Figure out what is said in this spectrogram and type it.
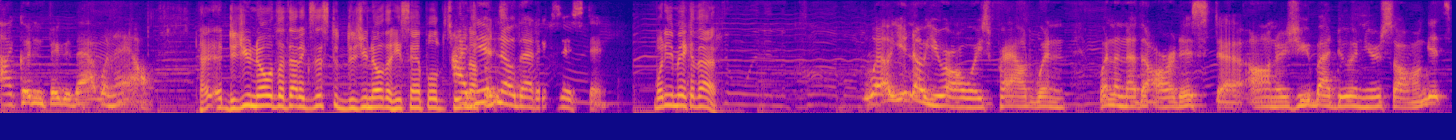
I couldn't figure that one out. Did you know that that existed? Did you know that he sampled Sweet I Nothings? did know that existed. What do you make of that? Well, you know, you're always proud when when another artist uh, honors you by doing your song. It's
